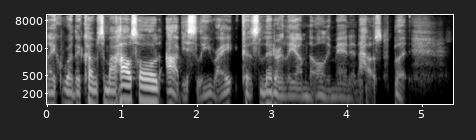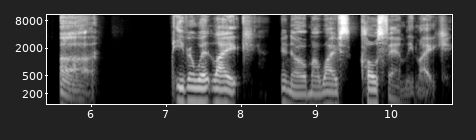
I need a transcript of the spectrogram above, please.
Like whether it comes to my household, obviously, right? Because literally I'm the only man in the house. But uh even with like, you know, my wife's close family, like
